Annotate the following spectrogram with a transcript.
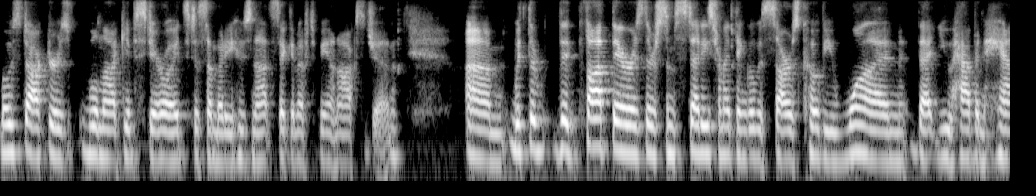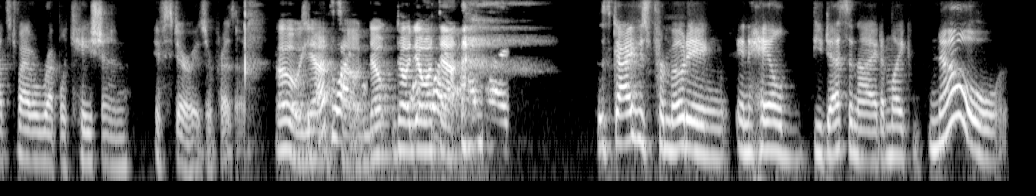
most doctors will not give steroids to somebody who's not sick enough to be on oxygen um, with the the thought there is there's some studies from I think it was SARS-CoV-1 that you have enhanced viral replication if steroids are present. Oh so yeah, so no, don't know what that. Like, this guy who's promoting inhaled budesonide, I'm like, no,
